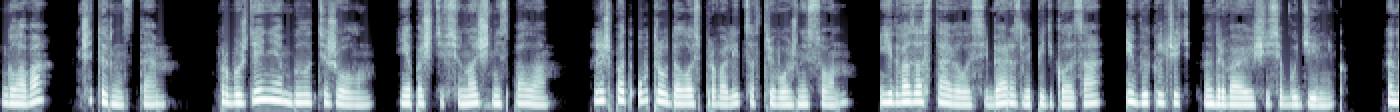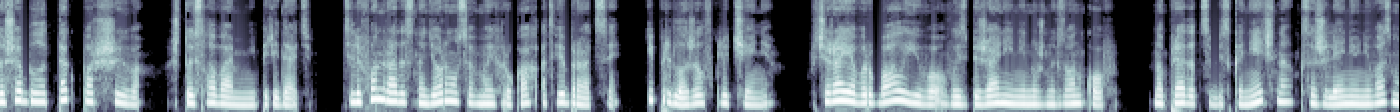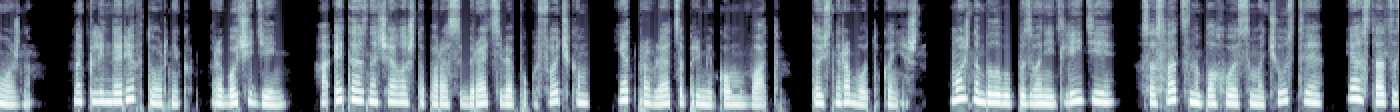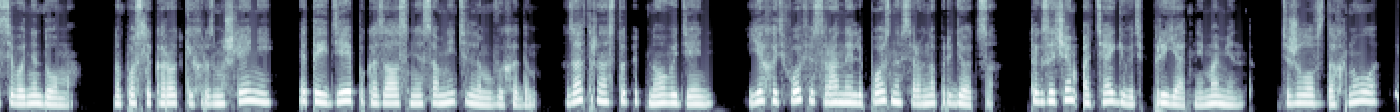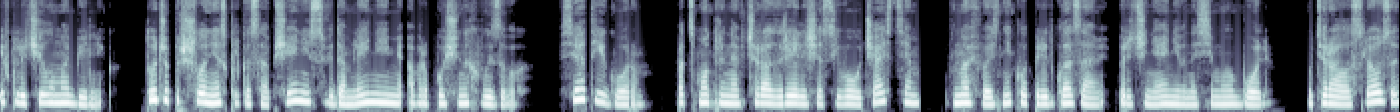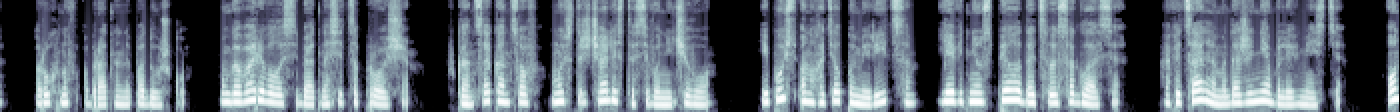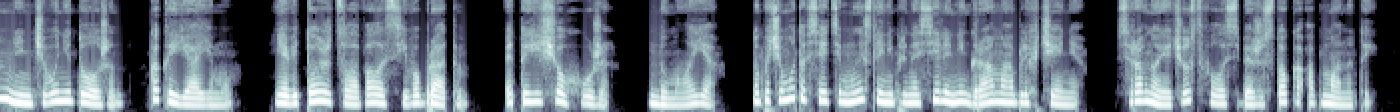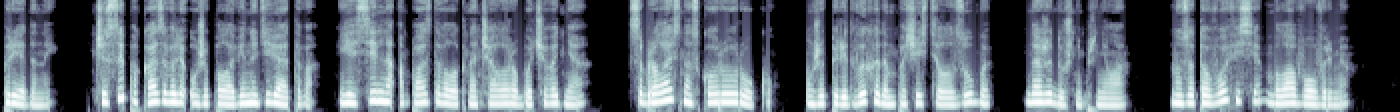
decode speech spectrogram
Глава 14. Пробуждение было тяжелым. Я почти всю ночь не спала. Лишь под утро удалось провалиться в тревожный сон. Едва заставила себя разлепить глаза и выключить надрывающийся будильник. На душе было так паршиво, что и словами не передать. Телефон радостно дернулся в моих руках от вибрации и предложил включение. Вчера я вырубала его в избежание ненужных звонков, но прятаться бесконечно, к сожалению, невозможно. На календаре вторник, рабочий день, а это означало, что пора собирать себя по кусочкам и отправляться прямиком в ад. То есть на работу, конечно. Можно было бы позвонить Лидии, сослаться на плохое самочувствие и остаться сегодня дома. Но после коротких размышлений эта идея показалась мне сомнительным выходом. Завтра наступит новый день. Ехать в офис рано или поздно все равно придется. Так зачем оттягивать приятный момент? Тяжело вздохнула и включила мобильник. Тут же пришло несколько сообщений с уведомлениями о пропущенных вызовах. Все от Егора. Подсмотренное вчера зрелище с его участием вновь возникло перед глазами, причиняя невыносимую боль. Утирала слезы, рухнув обратно на подушку. Уговаривала себя относиться проще. В конце концов, мы встречались-то всего ничего. И пусть он хотел помириться, я ведь не успела дать свое согласие. Официально мы даже не были вместе. Он мне ничего не должен, как и я ему. Я ведь тоже целовалась с его братом. Это еще хуже, думала я. Но почему-то все эти мысли не приносили ни грамма облегчения. Все равно я чувствовала себя жестоко обманутой, преданной. Часы показывали уже половину девятого. Я сильно опаздывала к началу рабочего дня. Собралась на скорую руку. Уже перед выходом почистила зубы, даже душ не приняла. Но зато в офисе была вовремя.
